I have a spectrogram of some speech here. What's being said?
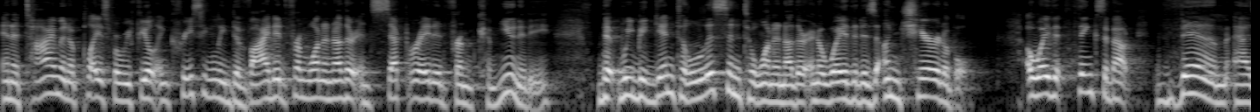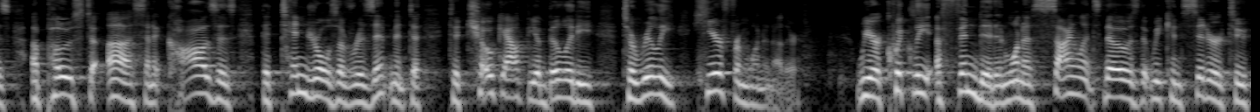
in a time and a place where we feel increasingly divided from one another and separated from community, that we begin to listen to one another in a way that is uncharitable a way that thinks about them as opposed to us, and it causes the tendrils of resentment to, to choke out the ability to really hear from one another. We are quickly offended and want to silence those that we consider to,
